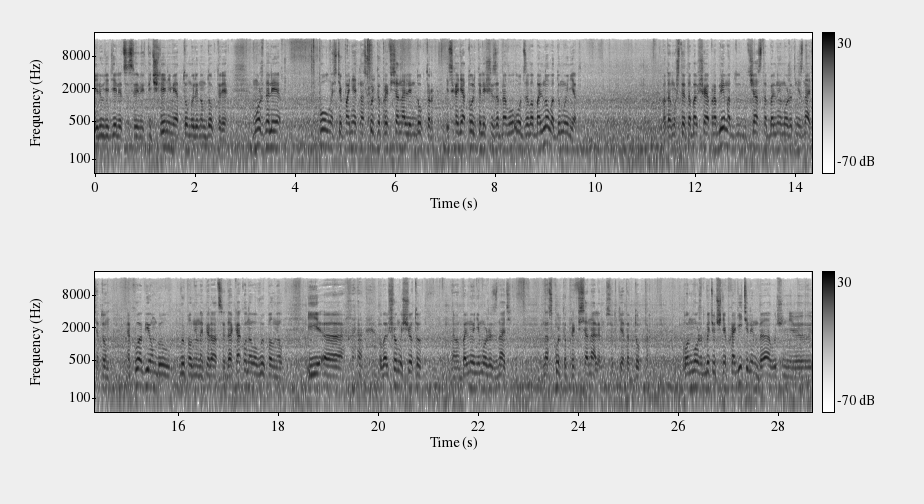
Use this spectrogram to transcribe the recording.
и люди делятся своими впечатлениями о том или ином докторе. Можно ли полностью понять, насколько профессионален доктор, исходя только лишь из одного отзыва больного, думаю, нет. Потому что это большая проблема. Часто больной может не знать о том, какой объем был выполнен операции, да, как он его выполнил. И э, по большому счету э, больной не может знать, насколько профессионален все-таки этот доктор. Он может быть очень обходителен, да, очень э,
